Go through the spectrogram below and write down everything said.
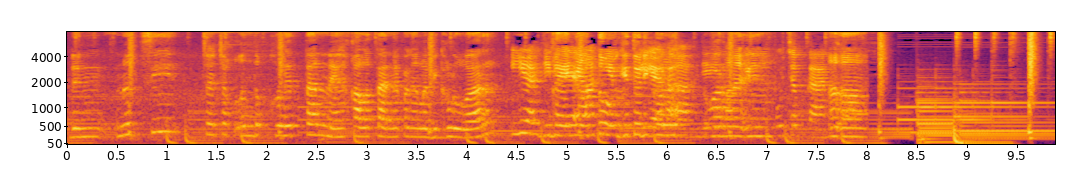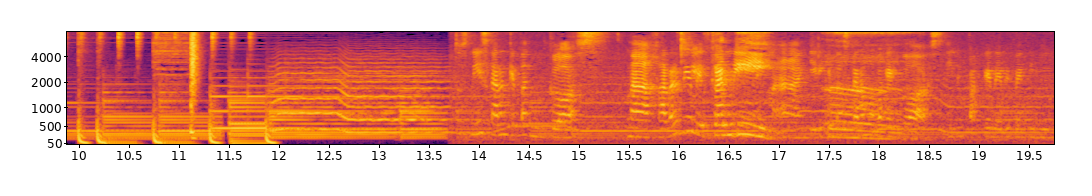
Dan nude sih cocok untuk kulit tan ya. Kalau tannya pengen lebih keluar, Iya, jadi Kayak nyatu makin- gitu di iya, kulit jadi warnanya. pucet kan. uh-uh. Terus nih sekarang kita gloss. Nah, karena ini lip Candy. Nah, jadi kita Ah. sekarang mau pakai gloss. Ini pakai dari Fenty Beauty.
